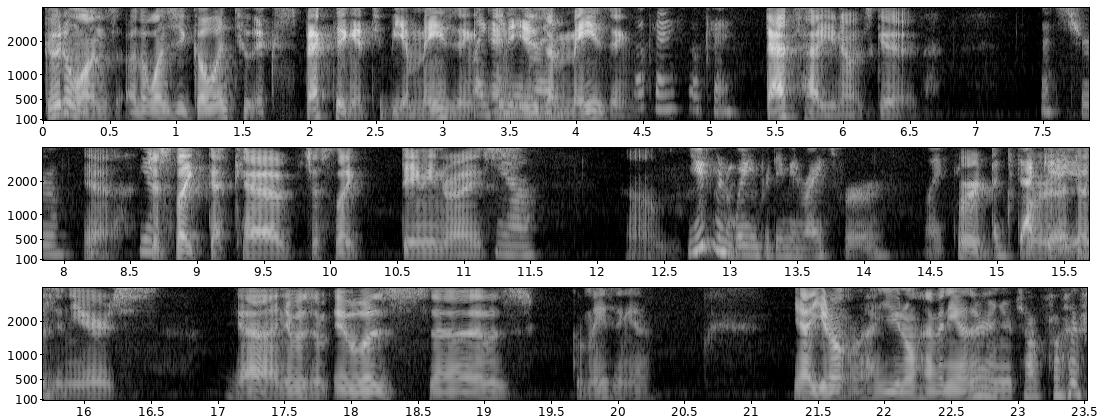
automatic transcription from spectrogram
good ones are the ones you go into expecting it to be amazing, Like and it is Rice. amazing. okay okay That's how you know it's good. that's true Yeah, That's- yeah. just like Death Cab, just like Damien Rice. yeah Um, you'd been waiting for Damien Rice for like for a for a dozen years. Yeah, and it was it was uh, it was amazing. Yeah, yeah. You don't you don't have any other in your top five?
